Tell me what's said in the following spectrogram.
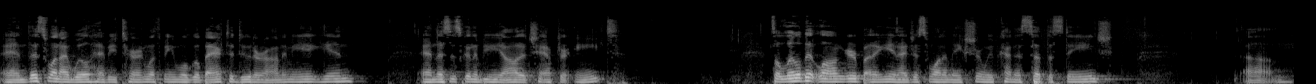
And this one I will have you turn with me. We'll go back to Deuteronomy again. And this is going to be out of chapter 8. It's a little bit longer, but again, I just want to make sure we've kind of set the stage. Um,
